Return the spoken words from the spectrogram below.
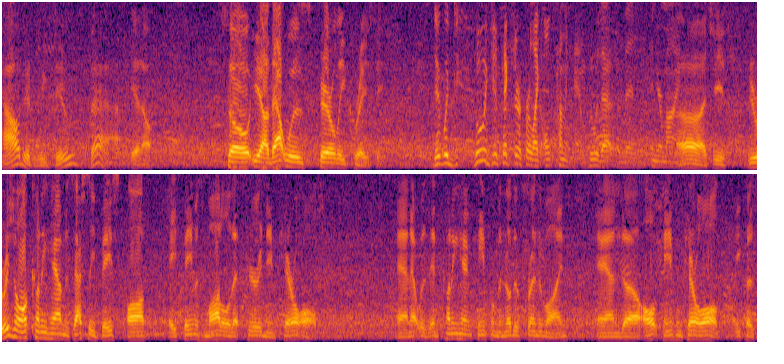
how did we do that? You know. So yeah, that was fairly crazy. Did, would who would you picture for like Alt Cunningham? Who would that have been in your mind? Ah, geez. The original Alt Cunningham is actually based off a famous model of that period named Carol Alt. And that was, and Cunningham came from another friend of mine, and uh, Alt came from Carol Alt because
